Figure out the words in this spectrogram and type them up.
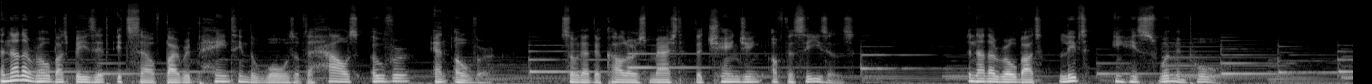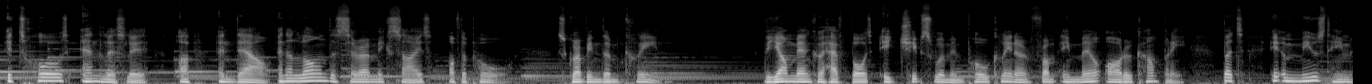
Another robot busied itself by repainting the walls of the house over and over, so that the colors matched the changing of the seasons. Another robot lived in his swimming pool. It toiled endlessly up and down and along the ceramic sides of the pool, scrubbing them clean. The young man could have bought a cheap swimming pool cleaner from a mail order company, but it amused him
